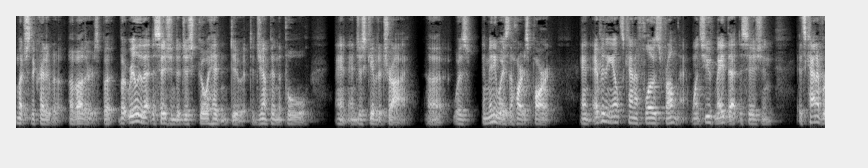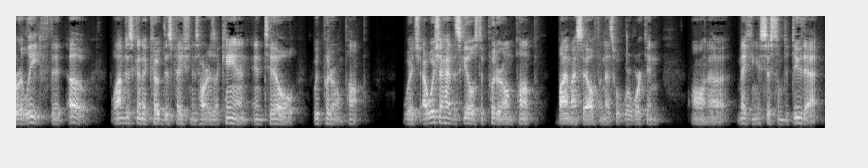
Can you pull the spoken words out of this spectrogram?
much to the credit of, others, but but really that decision to just go ahead and do it, to jump in the pool and, and just give it a try, uh, was in many ways the hardest part. And everything else kind of flows from that. Once you've made that decision, it's kind of a relief that oh, well, I'm just going to code this patient as hard as I can until we put her on pump. Which I wish I had the skills to put her on pump by myself, and that's what we're working on uh, making a system to do that.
